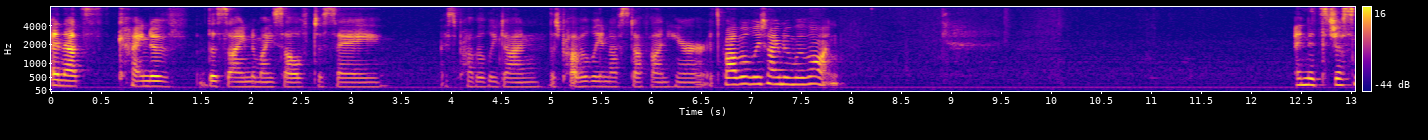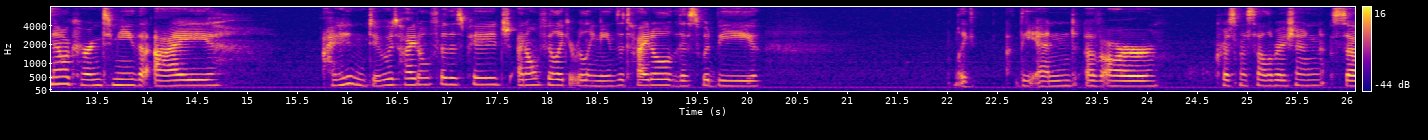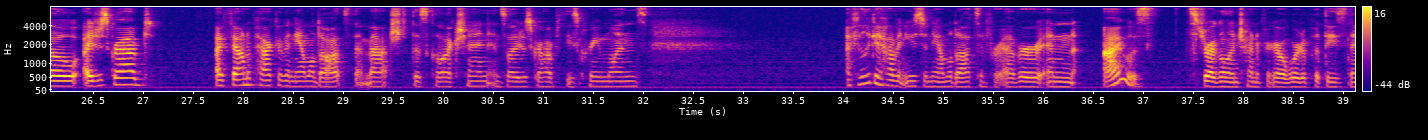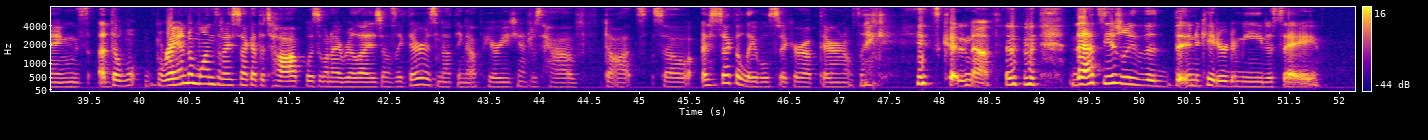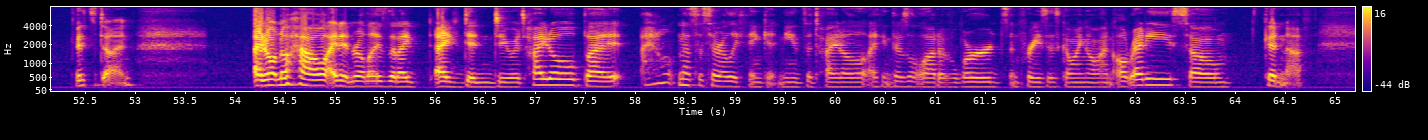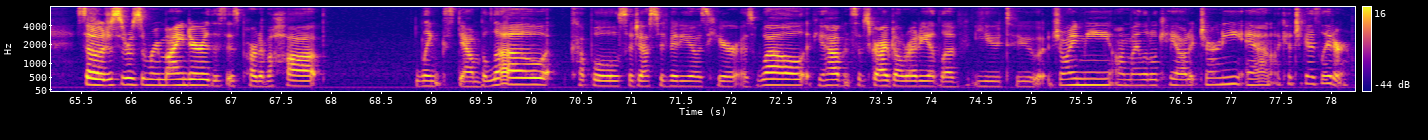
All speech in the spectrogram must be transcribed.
And that's kind of the sign to myself to say, it's probably done. There's probably enough stuff on here. It's probably time to move on. And it's just now occurring to me that I I didn't do a title for this page. I don't feel like it really needs a title. This would be like the end of our Christmas celebration. So I just grabbed, I found a pack of enamel dots that matched this collection, and so I just grabbed these cream ones. I feel like I haven't used enamel dots in forever, and I was struggling trying to figure out where to put these things. Uh, the w- random ones that I stuck at the top was when I realized I was like, there is nothing up here. You can't just have dots. So I stuck a label sticker up there, and I was like, it's good enough. That's usually the, the indicator to me to say, it's done. I don't know how I didn't realize that I, I didn't do a title, but I don't necessarily think it needs a title. I think there's a lot of words and phrases going on already, so good enough. So, just as a reminder, this is part of a hop. links down below, a couple suggested videos here as well. If you haven't subscribed already, I'd love you to join me on my little chaotic journey, and I'll catch you guys later.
